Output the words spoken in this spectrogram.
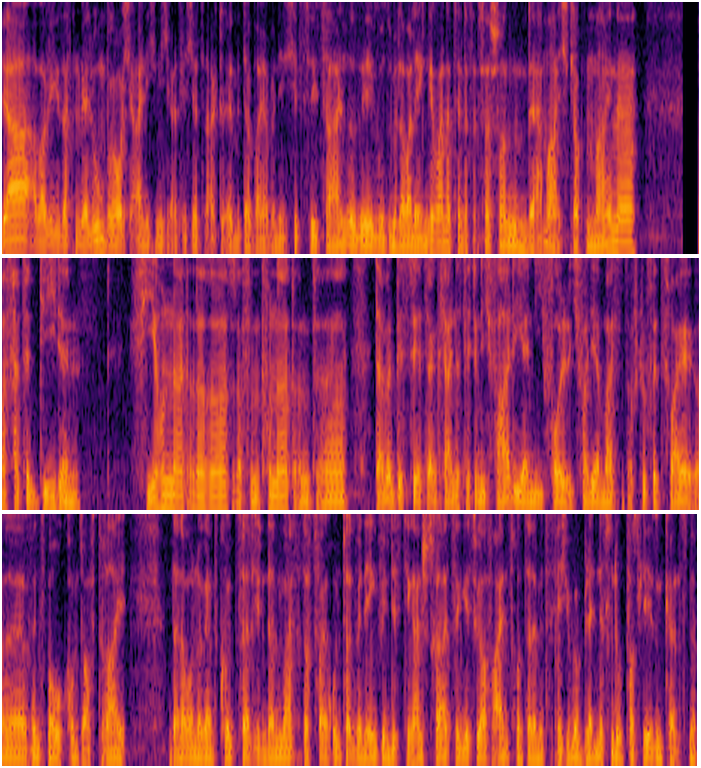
ja, aber wie gesagt, mehr Lumen brauche ich eigentlich nicht, als ich jetzt aktuell mit dabei habe. Wenn ich jetzt die Zahlen so sehe, wo sie mittlerweile hingewandert sind, das ist ja schon der Hammer. Ich glaube, meine, was hatte die denn? 400 oder sowas oder 500 und äh, damit bist du jetzt ja ein kleines Licht und ich fahre die ja nie voll. Ich fahre die ja meistens auf Stufe 2, äh, wenn es mal hochkommt, auf 3. Dann aber nur ganz kurzzeitig und dann meistens auf 2 runter. Und wenn du irgendwie ein Listing anstrahlst, dann gehst du wieder auf 1 runter, damit es nicht überblendest und du was lesen kannst. Ne?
